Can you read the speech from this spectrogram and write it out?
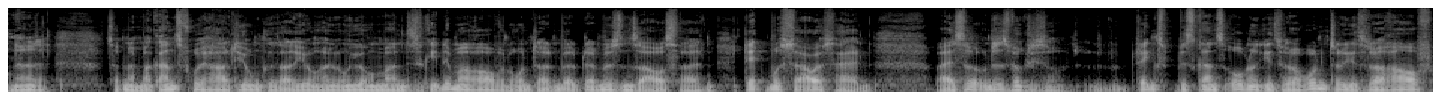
Ne, das hat mir mal ganz früh Harald Jung gesagt, junger junge Mann, das geht immer rauf und runter, da müssen sie aushalten. Das musst du aushalten. Weißt du, und das ist wirklich so. Du denkst bis ganz oben, dann geht's wieder runter, dann geht's wieder rauf.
